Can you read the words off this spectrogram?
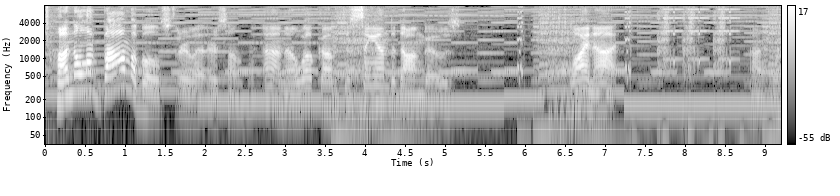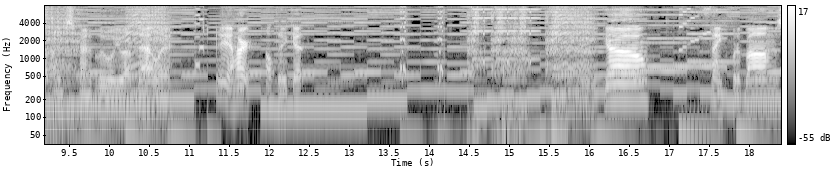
tunnel of bombables through it or something. I don't know, welcome to Sandodongos. Why not? Alright, well, I just kind of blew you up that way. Hey, a heart. I'll take it. There you go. Thank you for the bombs.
